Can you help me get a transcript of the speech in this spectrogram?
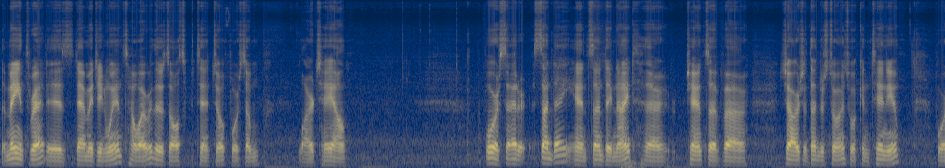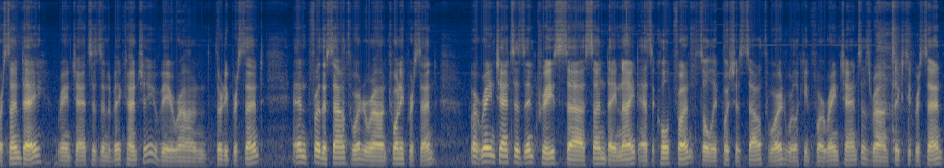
the main threat is damaging winds. However, there's also potential for some large hail. For Saturday, Sunday and Sunday night, the chance of uh, showers and thunderstorms will continue. For Sunday, rain chances in the big country will be around 30% and further southward around 20%. But rain chances increase uh, Sunday night as a cold front slowly pushes southward. We're looking for rain chances around 60%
